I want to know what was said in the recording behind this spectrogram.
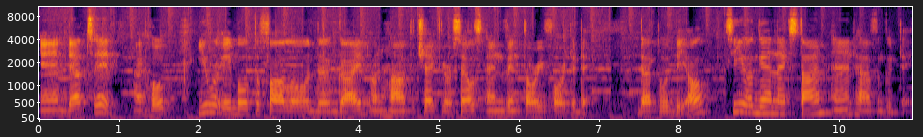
And that's it. I hope you were able to follow the guide on how to check your sales inventory for today. That would be all. See you again next time and have a good day.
